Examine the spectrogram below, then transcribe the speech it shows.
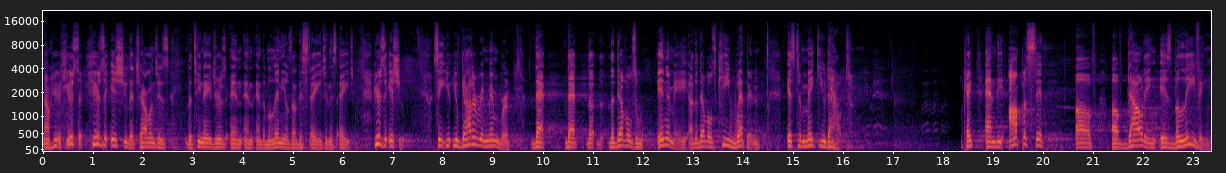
Now, here, here's, the, here's the issue that challenges the teenagers and, and, and the millennials of this stage and this age. Here's the issue. See, you, you've got to remember that, that the, the devil's enemy, uh, the devil's key weapon, is to make you doubt. Okay? And the opposite of, of doubting is believing.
